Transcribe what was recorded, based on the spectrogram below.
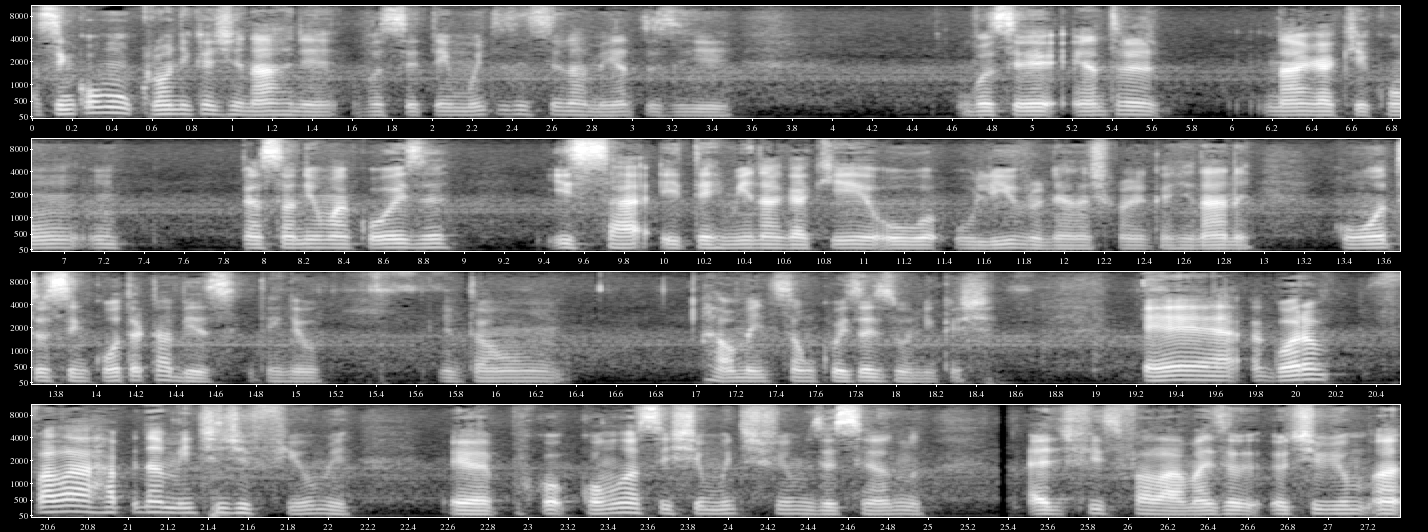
Assim como Crônicas de Narnia, você tem muitos ensinamentos e você entra na HQ com um, pensando em uma coisa e, e termina a HQ ou o livro, né, nas Crônicas de Narnia, com outra assim, com outra cabeça, entendeu? Então, realmente são coisas únicas. É, agora, falar rapidamente de filme. É, como eu assisti muitos filmes esse ano, é difícil falar, mas eu, eu tive uma,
